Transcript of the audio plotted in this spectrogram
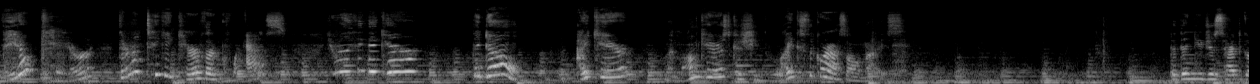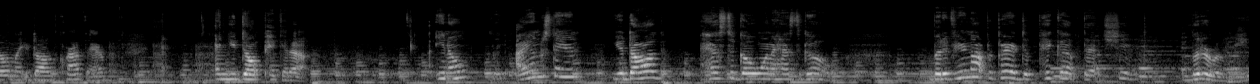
They don't care. They're not taking care of their grass. You really think they care? They don't. I care. My mom cares because she likes the grass all nice. But then you just had to go and let your dog crap there, and you don't pick it up. You know, like I understand your dog has to go when it has to go. But if you're not prepared to pick up that shit, literally,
